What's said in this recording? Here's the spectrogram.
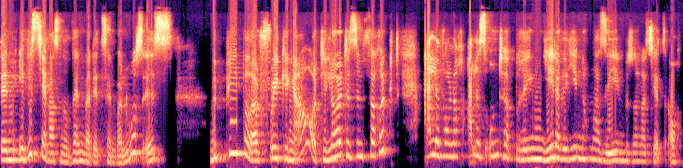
Denn ihr wisst ja, was November, Dezember los ist. The people are freaking out. Die Leute sind verrückt. Alle wollen auch alles unterbringen. Jeder will jeden noch mal sehen, besonders jetzt auch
